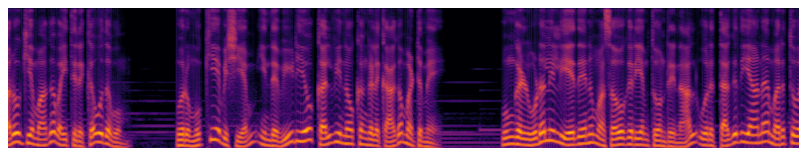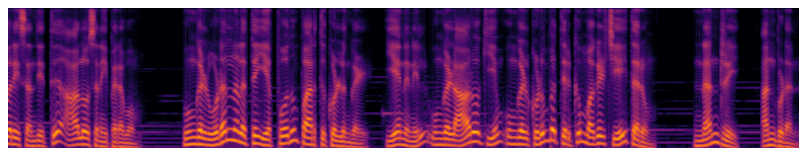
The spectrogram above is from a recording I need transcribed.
ஆரோக்கியமாக வைத்திருக்க உதவும். ஒரு முக்கிய விஷயம் இந்த வீடியோ கல்வி நோக்கங்களுக்காக மட்டுமே. உங்கள் உடலில் ஏதேனும் அசௌகரியம் தோன்றினால் ஒரு தகுதியான மருத்துவரை சந்தித்து ஆலோசனை பெறவும். உங்கள் உடல் நலத்தை எப்போதும் பார்த்து கொள்ளுங்கள். ஏனெனில் உங்கள் ஆரோக்கியம் உங்கள் குடும்பத்திற்கும் மகிழ்ச்சியை தரும். நன்றி. அன்புடன்.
